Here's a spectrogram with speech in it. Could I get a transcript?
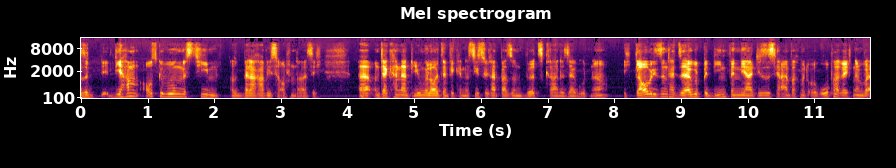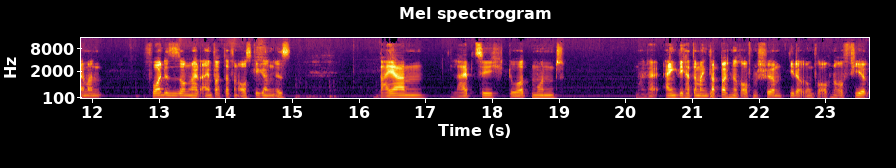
Also die, die haben ausgewogenes Team. Also Bellarabi ist ja auch schon 30. Äh, und der kann halt junge Leute entwickeln. Das siehst du gerade bei so einem Würz gerade sehr gut. Ne? Ich glaube, die sind halt sehr gut bedient, wenn die halt dieses Jahr einfach mit Europa rechnen, weil man vor der Saison halt einfach davon ausgegangen ist, Bayern, Leipzig, Dortmund, eigentlich hatte man Gladbach noch auf dem Schirm, die da irgendwo auch noch auf vier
